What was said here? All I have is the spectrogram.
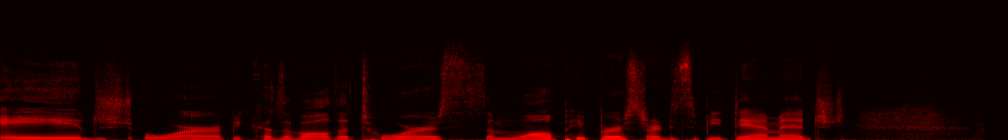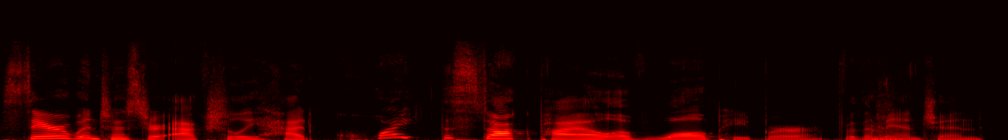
aged or because of all the tours, some wallpaper started to be damaged, Sarah Winchester actually had quite the stockpile of wallpaper for the mansion.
